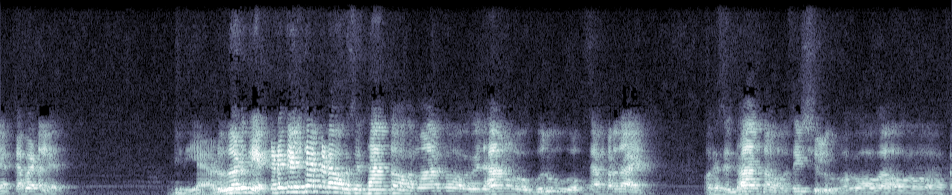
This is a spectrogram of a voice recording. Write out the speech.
లెక్క పెట్టలేదు. ఇది అడుగు అడుగు ఎక్కడికి వెళ్తే అక్కడ ఒక సిద్ధాంతం ఒక మార్గం ఒక విధానం ఒక గురువు ఒక సంప్రదాయం ఒక సిద్ధాంతం ఒక శిష్యులు ఒక ఒక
